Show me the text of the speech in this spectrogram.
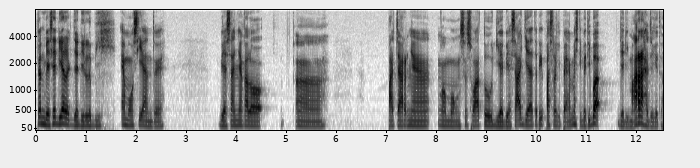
kan biasanya dia jadi lebih emosian tuh ya. Biasanya kalau uh, pacarnya ngomong sesuatu dia biasa aja, tapi pas lagi PMS tiba-tiba jadi marah aja gitu.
